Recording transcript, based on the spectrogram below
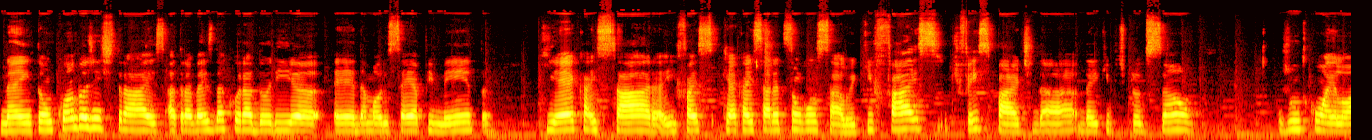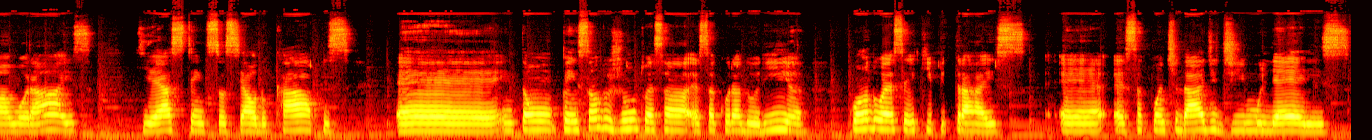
Né? Então, quando a gente traz, através da curadoria é, da Mauricéia Pimenta, que é caiçara e faz, que é caiçara de São Gonçalo e que faz, que fez parte da, da equipe de produção, junto com a Eloá Moraes, que é assistente social do CAPES. É, então, pensando junto essa, essa curadoria, quando essa equipe traz é, essa quantidade de mulheres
